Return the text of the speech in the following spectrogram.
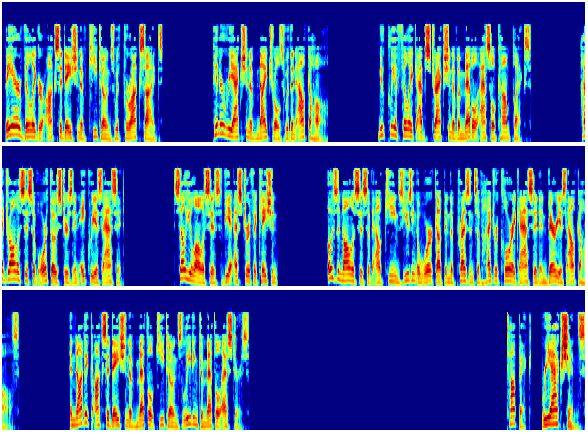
Baeyer-Villiger oxidation of ketones with peroxides Pinner reaction of nitriles with an alcohol Nucleophilic abstraction of a metal-acyl complex Hydrolysis of orthoesters in aqueous acid Cellulolysis via esterification Ozonolysis of alkenes using a workup in the presence of hydrochloric acid and various alcohols. Anodic oxidation of methyl ketones leading to methyl esters. Reactions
